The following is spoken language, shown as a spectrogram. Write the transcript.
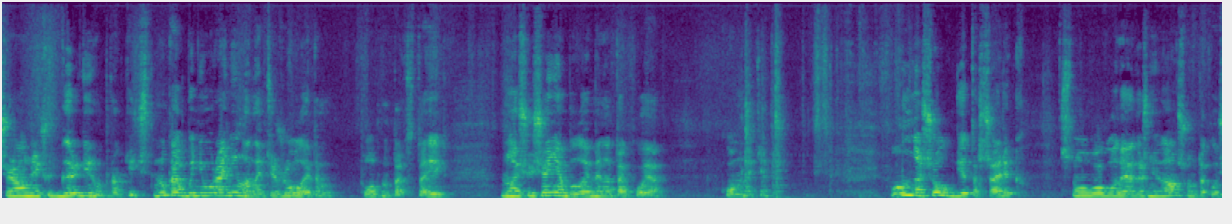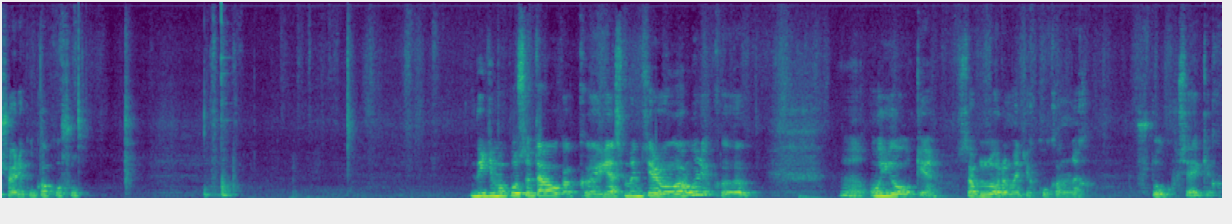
Вчера у меня чуть гордину практически, ну как бы не уронила, она тяжелая, там плотно так стоит. Но ощущение было именно такое в комнате. Он нашел где-то шарик с Нового года. Я даже не знала, что он такой шарик укокошил. Видимо, после того, как я смонтировала ролик э, о елке с обзором этих кухонных штук всяких.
